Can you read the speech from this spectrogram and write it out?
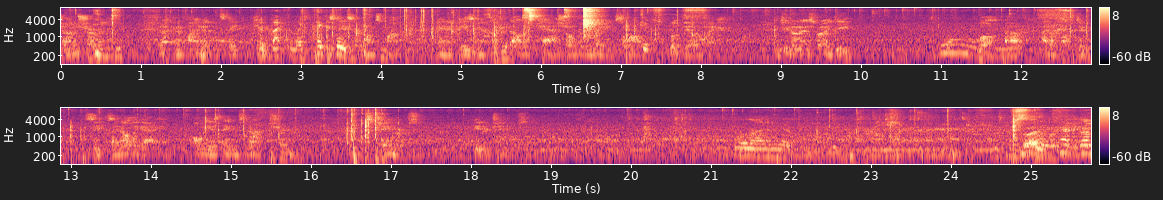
John Sherman. You're not gonna find it in the state Go computer. back to my He textbook. stays here once a month, and it pays me a hundred dollars cash over the rate, so I'll Just- look the other way. And you don't ask for ID? Well, uh, I don't have to, see, because I know the guy. Only his name's not Sherman. It's Chambers. Peter Chambers. Hold on, I'm gonna. Is that the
